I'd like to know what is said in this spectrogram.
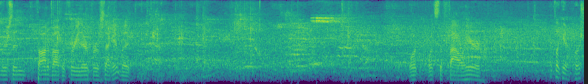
Henderson thought about the three there for a second, but what, what's the foul here? Looks like a push.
